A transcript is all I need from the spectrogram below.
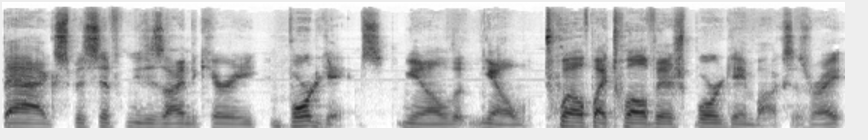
bag specifically designed to carry board games you know you know 12 by 12 ish board game boxes right?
